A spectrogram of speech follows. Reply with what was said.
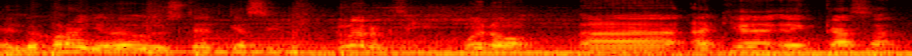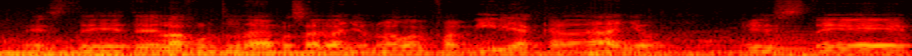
el mejor año nuevo de usted, ¿qué ha sido? Claro que sí. Bueno, ah, aquí en casa este, he tenido la fortuna de pasar el año nuevo en familia cada año. Este,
